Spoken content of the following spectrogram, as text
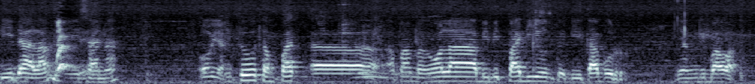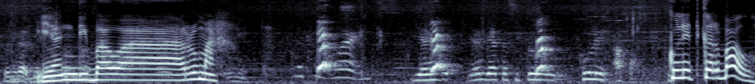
di dalam di sana. Oh ya. Itu tempat eh, apa mengolah bibit padi untuk ditabur yang dibawa. Di- Yang di bawah rumah. Yang yang di atas itu kulit apa? Kulit kerbau.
